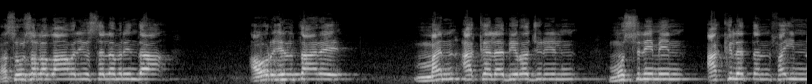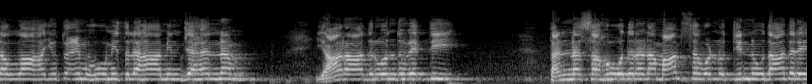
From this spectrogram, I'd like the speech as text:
ರಸೂಲ್ ಸಲ್ಲಲ್ಲಾಹು ಅಲೈ ವಸಲ್ಲಮರಿಂದ ಅವರು ಹೇಳ್ತಾರೆ, ಮನ್ ಅಕಲ ಬಿರಜುಲಿನ್ ಮುಸ್ಲಿಮಿನ್ ಅಖಿಲತನ್ ಫೈನ್ನಲ್ಲಾಹ ಯುತೈಮುಹು ಮಿಸ್ಲಹಾ ಮಿನ್ ಜಹನ್ನಂ. ಯಾರಾದರೂ ಒಂದು ವ್ಯಕ್ತಿ ತನ್ನ ಸಹೋದರನ ಮಾಂಸವನ್ನು ತಿನ್ನುವುದಾದರೆ,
